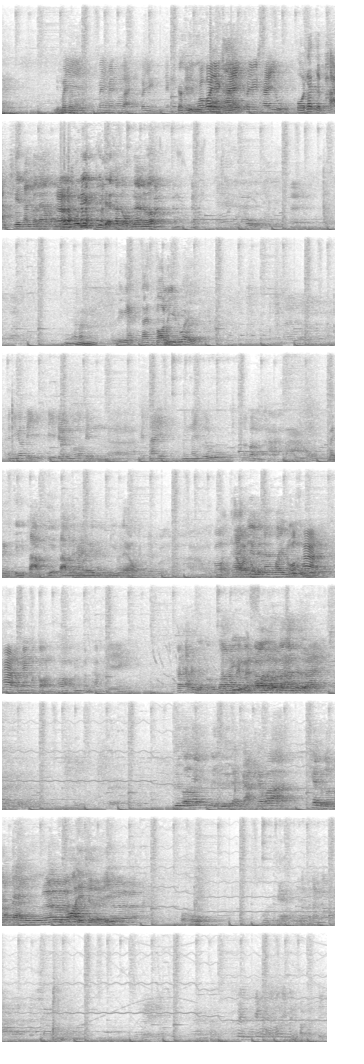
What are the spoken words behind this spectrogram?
หรือไม่ ไม่เท่าไหร่ไม่ไม่เท่าไหร่ก็ยังยังก็คือเพราะก็ยังใช้ง่ายก็ยังใช้อยู่ โอ้ถ้าเกิดผ่านเคสนั้นมาแล้วอันนี้พวกนี้ที่เหลือขนมแล้วเนอะโอ้โหเอออันนั้นนี่ไงได้สตอรี่ด้วย อันนี้ก็สีสีเดิมก็เป็นมิดไนท์มิดไนท์บลูแล้วก็หลังคาขาวหมายถึงสีตามเพจตามอะไรมันเลยอยู่ตรงนี้อยู่แล้ว เป็นด้วยหลังคาขาวแล้วก็หลังคาเรียกเลยนะวัยรุ่นแต่ว่าค่าค่าตรงนี้เมื่อก่อนพ่อเขาเป็นคนทำเองก็ทำให้เหมือนของตอนที่อยู่เหมือนพ่อเลยว่างั้นเถใช่อะคือตอนแรกที่ไปซื้อกันกะแค่ว่า แค่เป็นรถมาแตงให้คุณพ่อเฉยเออๆโอ้โหโคตรแก่เลแล้วยก็ตั้งหน้าผาแล้วเคยเคยบอกว่านี่เป็นปกติ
